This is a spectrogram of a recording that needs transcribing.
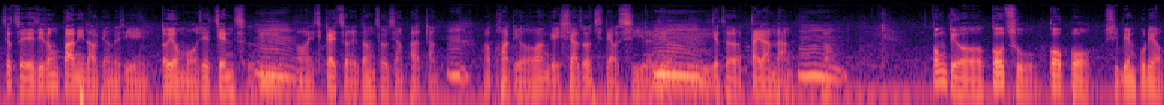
足侪即种百年老店就是都有某些坚持。嗯。哦，该做的当做成百档，嗯。我看到我给写做一条诗了，对，嗯叫做《台南人》。嗯。讲到古厝古堡是免不了，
